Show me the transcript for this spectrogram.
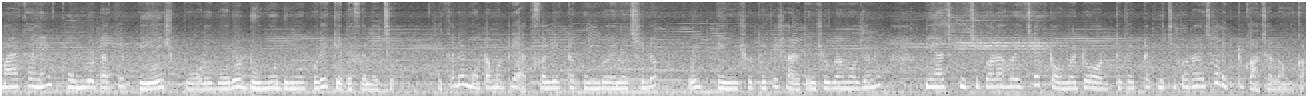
মা এখানে কুমড়োটাকে বেশ বড় বড় ডুমো ডুমো করে কেটে ফেলেছে। এখানে মোটামুটি এক ফালি একটা কুমড়ো এনেছিল, ওই তিনশো থেকে সাড়ে তিনশো গ্রাম ওজনের। পেঁয়াজ কুচি করা হয়েছে, টমেটো অর্ধেক একটা কুচি করা হয়েছে আর একটু কাঁচা লঙ্কা।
